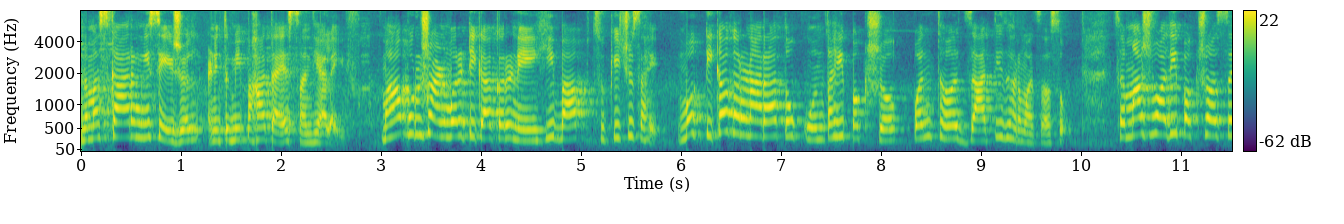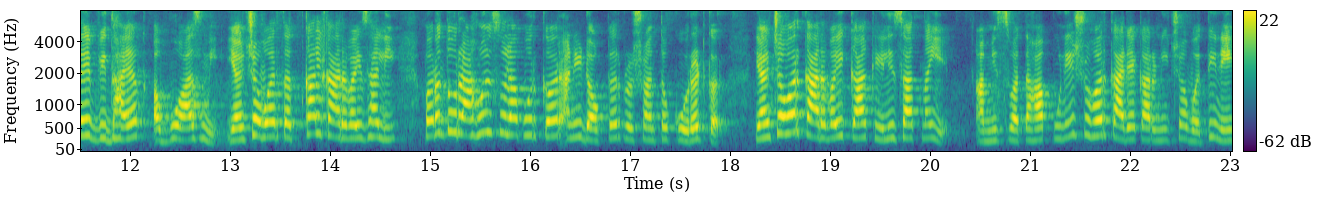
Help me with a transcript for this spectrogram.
नमस्कार मी सेजल आणि तुम्ही पाहताय संध्या लाईव्ह. महापुरुषांवर टीका करणे ही बाब चुकीचीच आहे. मग टीका करणारा तो कोणताही पक्ष पंथ जाती धर्माचा असो. समाजवादी पक्षाचे विधायक अबू आझमी यांच्यावर तत्काल कारवाई झाली परंतु राहुल सोलापूरकर आणि डॉक्टर प्रशांत कोरटकर यांच्यावर कारवाई का केली जात नाहीये? आम्ही स्वतः पुणे शहर कार्यकारिणीच्या वतीने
